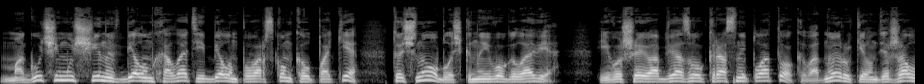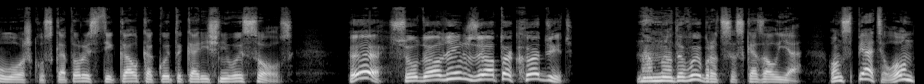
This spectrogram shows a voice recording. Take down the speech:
Могучий мужчина в белом халате и белом поварском колпаке, точно облачко на его голове. Его шею обвязывал красный платок, и в одной руке он держал ложку, с которой стекал какой-то коричневый соус. «Э, сюда нельзя так ходить!» «Нам надо выбраться», — сказал я. «Он спятил, он...»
